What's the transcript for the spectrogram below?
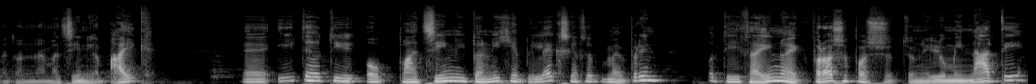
με τον Ματσίνι ο Πάικ ε, είτε ότι ο Ματσίνι τον είχε επιλέξει αυτό που είπαμε πριν ότι θα είναι ο εκπρόσωπος των Ιλουμινάτι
